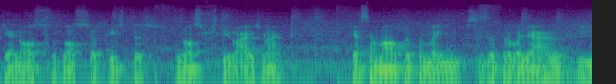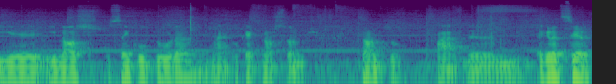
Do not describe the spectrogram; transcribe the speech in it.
que é nosso, os nossos artistas, os nossos festivais, não é? Que essa malta também precisa trabalhar e, e nós, sem cultura, é? o que é que nós somos? Portanto, pá, agradecer,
